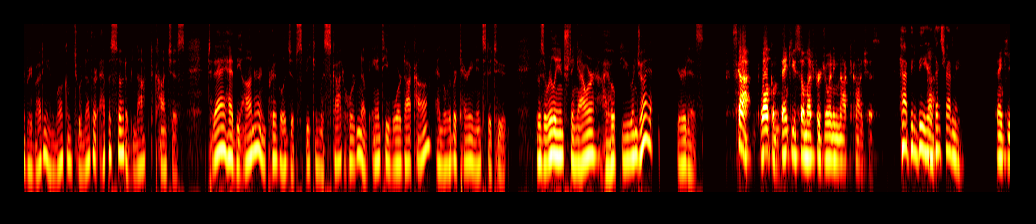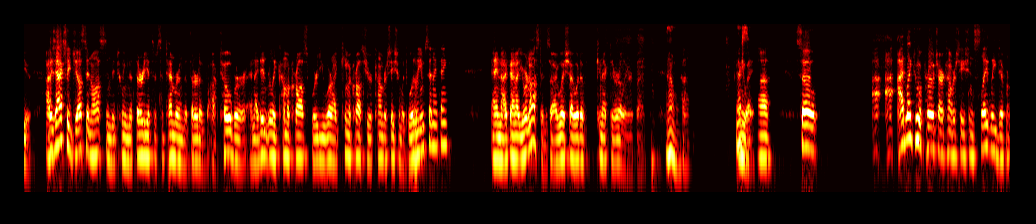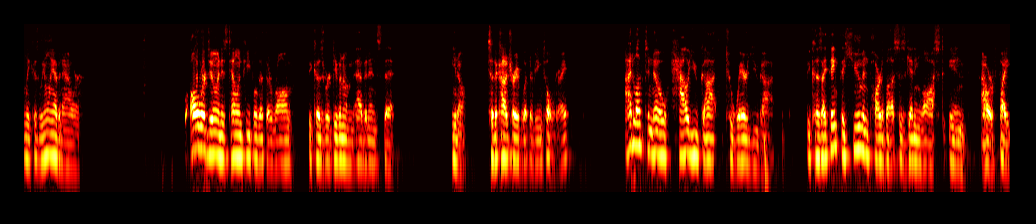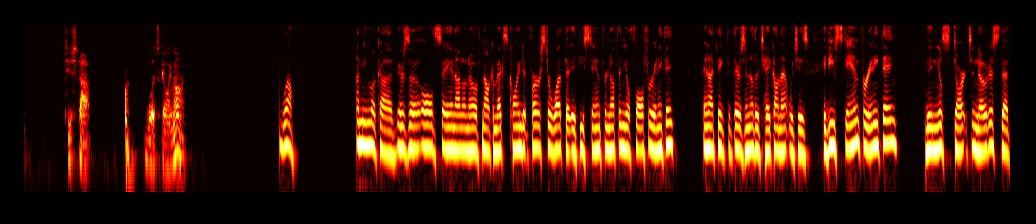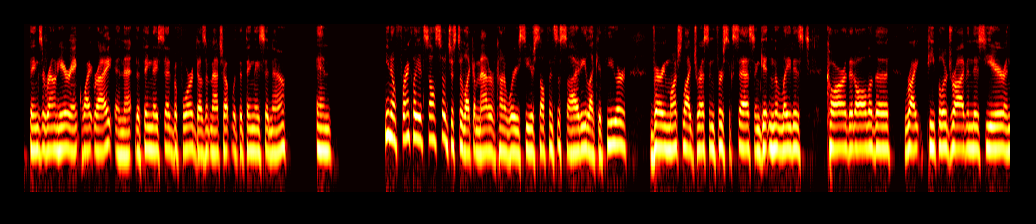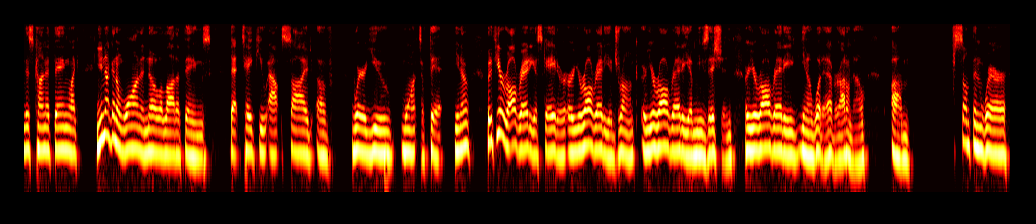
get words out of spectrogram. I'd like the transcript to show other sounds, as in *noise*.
Hey, everybody, and welcome to another episode of Knocked Conscious. Today I had the honor and privilege of speaking with Scott Horton of antiwar.com and the Libertarian Institute. It was a really interesting hour. I hope you enjoy it. Here it is. Scott, welcome. Thank you so much for joining Knocked Conscious. Happy to be here. Uh, Thanks for having me. Thank you. I was actually just in Austin between the 30th of September and the 3rd of October, and I didn't really come across where you were. I came across your conversation with Williamson, I think and I found out you were in Austin. So I wish I would have connected earlier. But oh, um, anyway, uh, so I, I'd like to approach our conversation slightly differently because we only have an hour. All we're doing is telling people that they're wrong because we're giving them evidence that, you know, to the contrary of what they're being told, right? I'd love to know how you got to where you got because I think the human part of us is getting lost in our fight to stop what's going on. Well, I mean, look, uh, there's an old saying, I don't know if Malcolm X coined it first or what, that if you stand for nothing, you'll fall for anything. And I think that there's another take on that, which is if you stand for anything, then you'll start to notice that things around here ain't quite right and that the thing they said before doesn't match up with the thing they said now. And you know, frankly, it's also just a, like a matter of kind of where you see yourself in society. Like if you are very much like dressing for success and getting the latest car that all of the right people are driving this year and this kind of thing, like you're not going to want to know a lot of things that take you outside of where you want to fit you know but if you're already a skater or you're already a drunk or you're already a musician or you're already you know whatever i don't know um, something where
